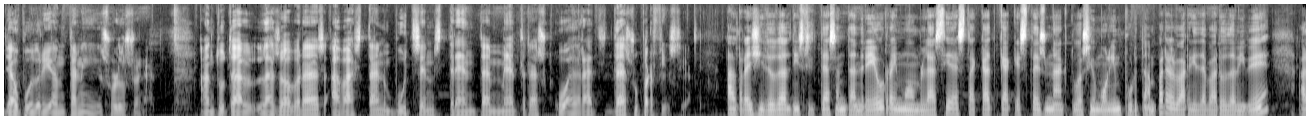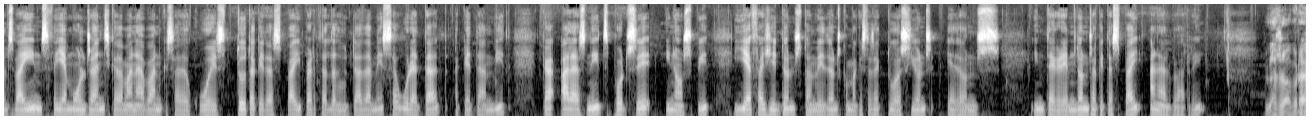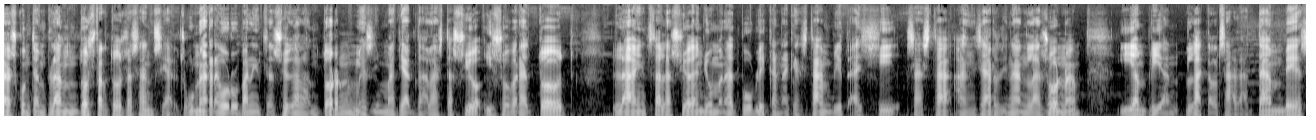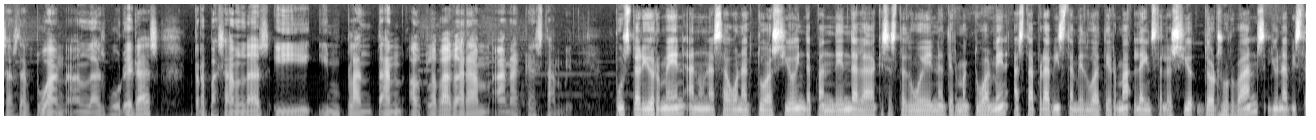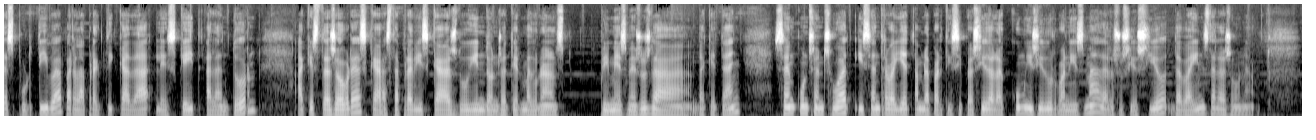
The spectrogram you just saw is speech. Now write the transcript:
ja ho podríem tenir solucionat. En total, les obres abasten 830 metres quadrats de superfície. El regidor del districte de Sant Andreu, Raimon Blasi, ha destacat que aquesta és una actuació molt important per al barri de Baró de Viver. Els veïns feia molts anys que demanaven que s'adequés tot aquest espai per tal de dotar de més seguretat aquest àmbit que a les nits pot ser inhòspit i ha afegit doncs, també doncs, com aquestes actuacions eh, doncs, integrem doncs, aquest espai en el barri. Les obres contemplen dos factors essencials, una reurbanització de l'entorn més immediat de l'estació i, sobretot, la instal·lació d'enllumenat públic en aquest àmbit. Així s'està enjardinant la zona i ampliant la calçada. També s'està actuant en les voreres, repassant-les i implantant el clavegaram en aquest àmbit. Posteriorment, en una segona actuació independent de la que s'està duent a terme actualment, està previst també dur a terme la instal·lació d'horts urbans i una vista esportiva per a la pràctica de l'skate a l'entorn. Aquestes obres, que està previst que es duguin doncs, a terme durant els primers mesos d'aquest any, s'han consensuat i s'han treballat amb la participació de la Comissió d'Urbanisme de l'Associació de Veïns de la Zona.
